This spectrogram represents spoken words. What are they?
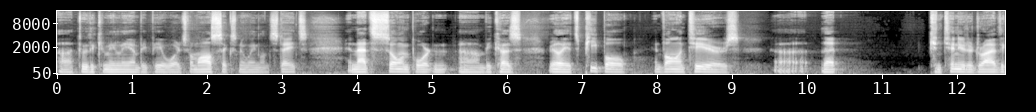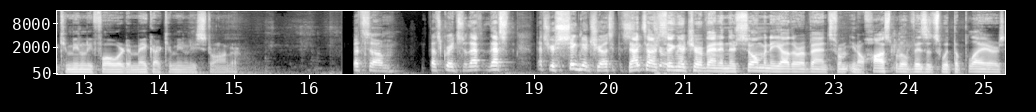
uh, through the Community MVP Awards from all six New England states. And that's so important um, because really it's people and volunteers uh, that continue to drive the community forward and make our community stronger. That's um, that's great. So that that's that's your signature. That's, the that's our signature signature event. event, and there's so many other events from you know hospital visits with the players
